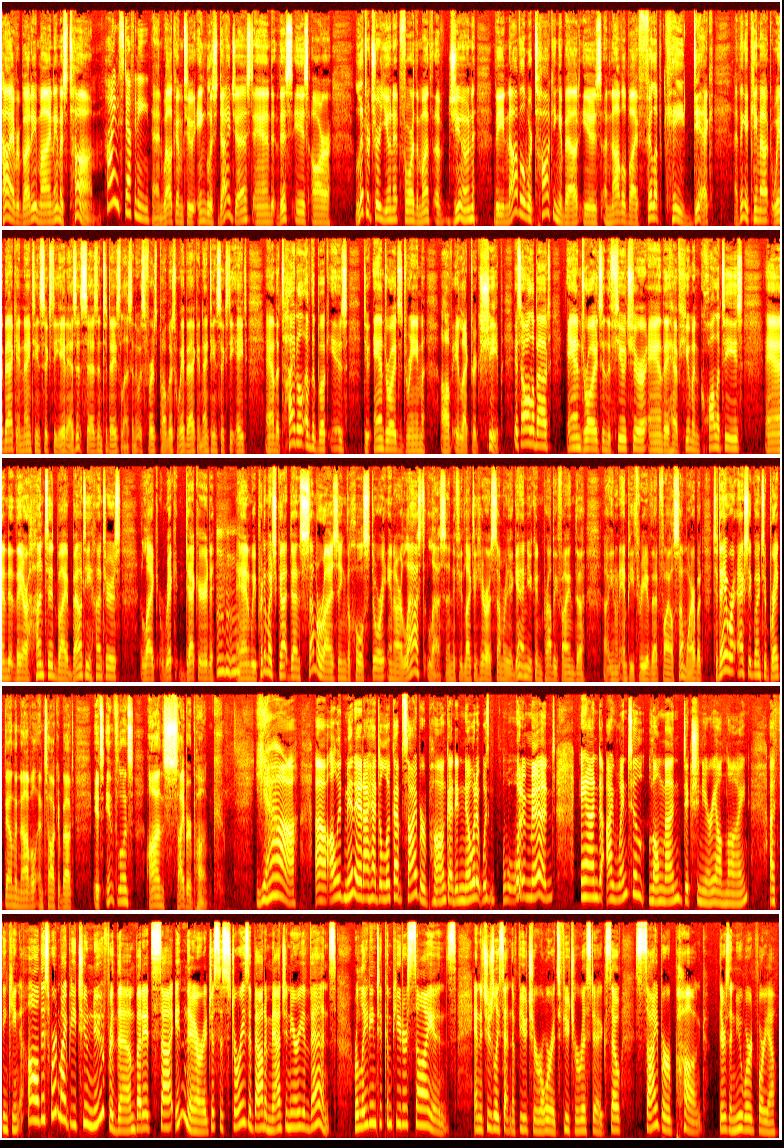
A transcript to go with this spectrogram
Hi, everybody. My name is Tom. Hi, I'm Stephanie. And welcome to English Digest. And this is our literature unit for the month of June. The novel we're talking about is a novel by Philip K. Dick. I think it came out way back in 1968, as it says in today's lesson. It was first published way back in 1968. And the title of the book is Do Androids Dream of Electric Sheep? It's all about androids in the future, and they have human qualities, and they are hunted by bounty hunters like Rick Deckard. Mm -hmm. And we pretty much got done summarizing the whole story in our last lesson. If you'd like to hear our summary again, you can probably find the uh, you know an MP3 of that file somewhere. But today we're actually going to break down the novel and talk about its influence on cyberpunk. Yeah, uh, I'll admit it. I had to look up cyberpunk. I didn't know what it was, what it meant, and I went to Longman Dictionary online, uh, thinking, "Oh, this word might be too new for them," but it's uh, in there. It just says stories about imaginary events relating to computer science, and it's usually set in the future or it's futuristic. So, cyberpunk. There's a new word for you.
